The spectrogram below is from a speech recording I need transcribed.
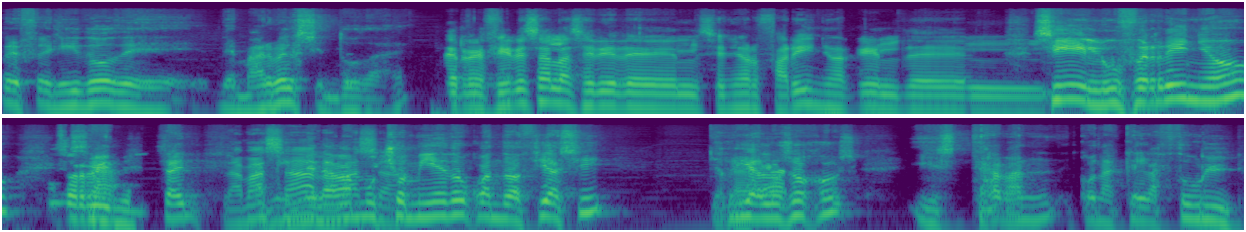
preferido de, de Marvel, sin duda. ¿eh? ¿Te refieres a la serie del señor Fariño, aquel del. Sí, Lu Ferriño. Lu Ferriño. o sea, o sea, La a mí masa, me la daba masa. mucho miedo cuando hacía así, que abría Claro. los ojos y estaban con aquel azul,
